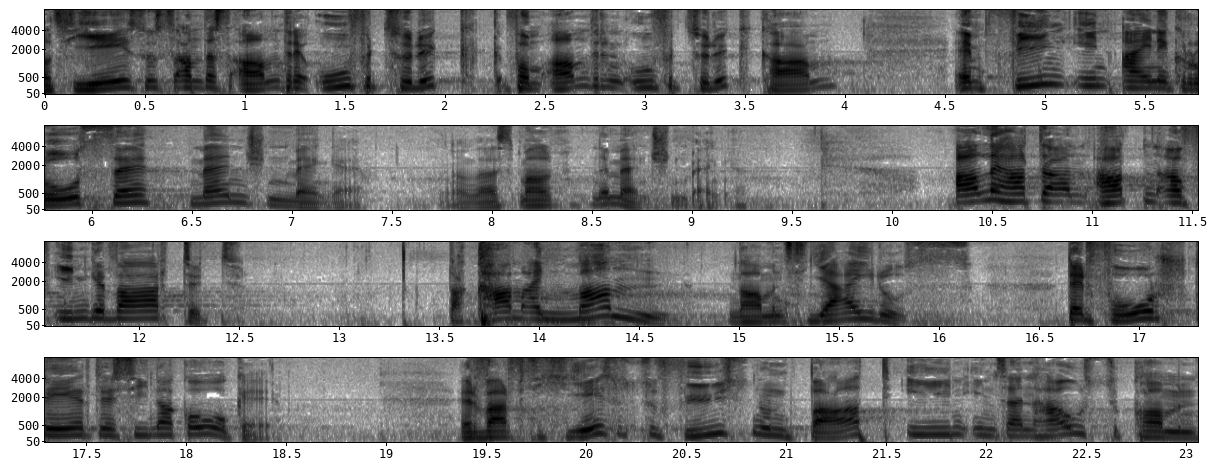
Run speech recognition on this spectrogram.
Als Jesus an das andere Ufer zurück, vom anderen Ufer zurückkam, empfing ihn eine große Menschenmenge. Das ist mal eine Menschenmenge. Alle hatten auf ihn gewartet. Da kam ein Mann namens Jairus, der Vorsteher der Synagoge. Er warf sich Jesus zu Füßen und bat ihn, in sein Haus zu kommen,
